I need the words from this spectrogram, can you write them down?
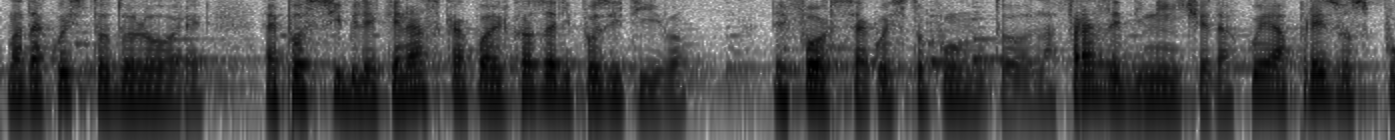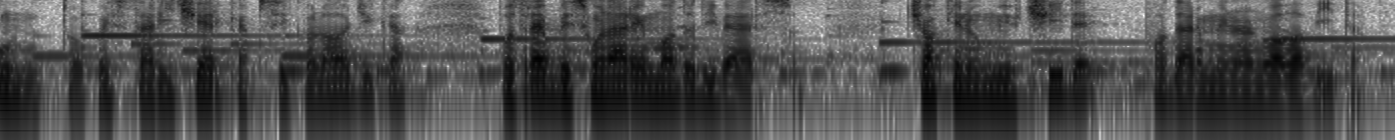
ma da questo dolore è possibile che nasca qualcosa di positivo. E forse a questo punto la frase di Nietzsche da cui ha preso spunto questa ricerca psicologica potrebbe suonare in modo diverso. Ciò che non mi uccide può darmi una nuova vita.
